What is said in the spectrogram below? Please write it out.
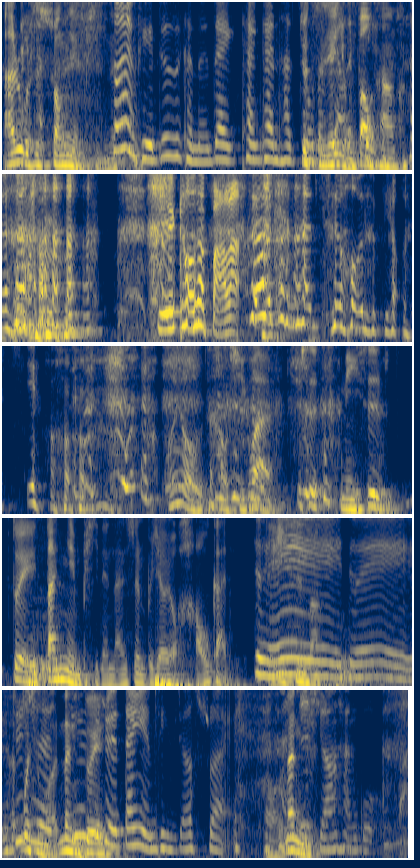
啊，如果是双眼皮呢？双眼皮就是可能再看看他，就直接拥抱他吗？直接靠他拔了，要看他之后的表现。哎呦，这好奇怪，就是你是。对单眼皮的男生比较有好感的意思吗？对对，为什么？那你对就觉得单眼皮比较帅？哦，那你喜欢韩国吧？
